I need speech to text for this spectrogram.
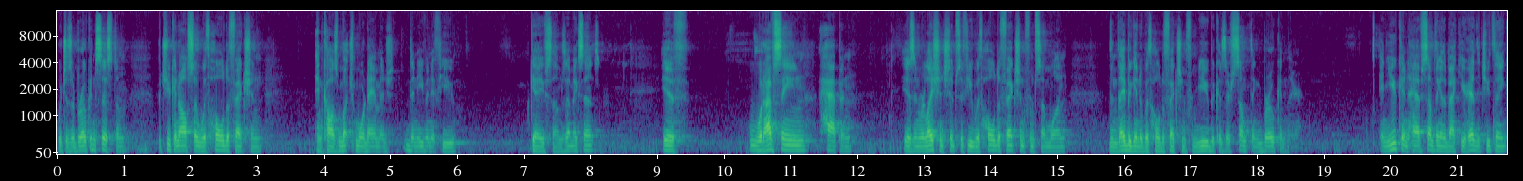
which is a broken system, but you can also withhold affection and cause much more damage than even if you gave some. Does that make sense? If what I've seen happen is in relationships, if you withhold affection from someone, then they begin to withhold affection from you because there's something broken there. And you can have something in the back of your head that you think,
